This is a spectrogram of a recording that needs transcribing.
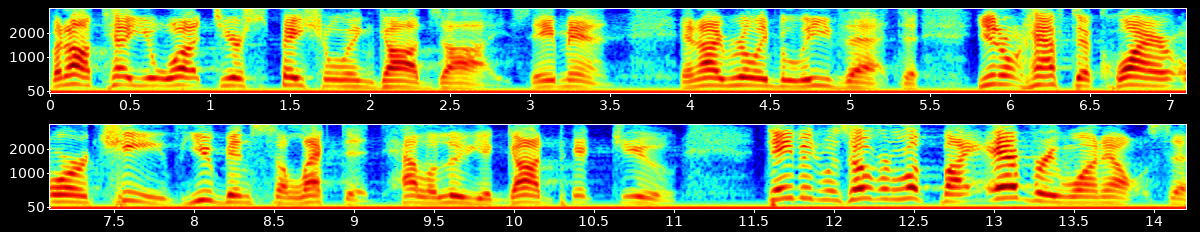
But I'll tell you what, you're spatial in God's eyes. Amen. And I really believe that. You don't have to acquire or achieve, you've been selected. Hallelujah. God picked you. David was overlooked by everyone else. Uh,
